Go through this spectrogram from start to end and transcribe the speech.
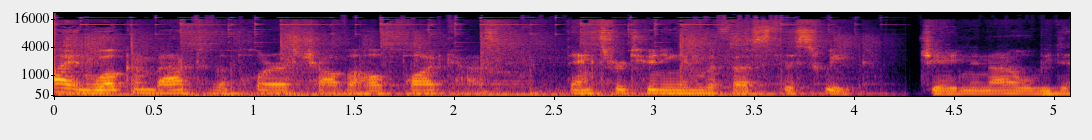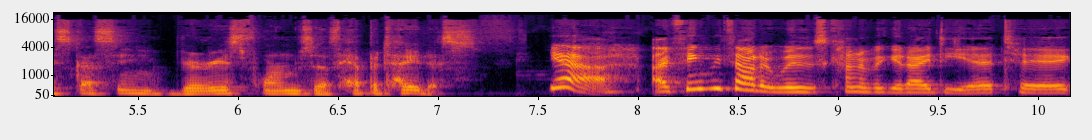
Hi, and welcome back to the Polaris Travel Health Podcast. Thanks for tuning in with us this week. Jayden and I will be discussing various forms of hepatitis. Yeah, I think we thought it was kind of a good idea to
